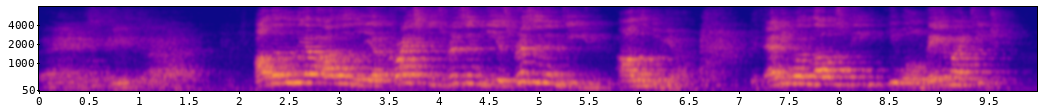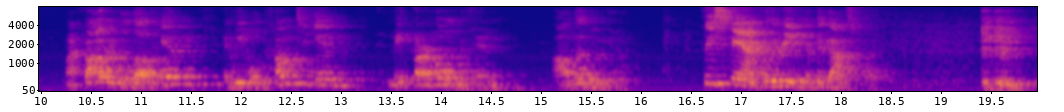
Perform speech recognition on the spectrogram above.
Thanks be to God. Alleluia, alleluia. Christ is risen. He is risen indeed. Alleluia. If anyone loves me, he will obey my teaching. My Father will love him, and we will come to him and make our home with him. Alleluia. Please stand for the reading of the Gospel. the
